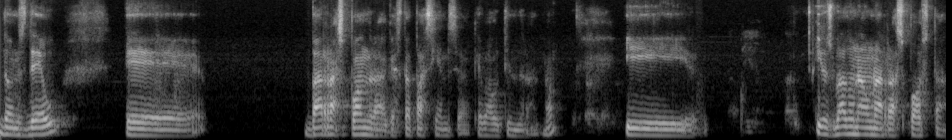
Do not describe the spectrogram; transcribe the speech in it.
doncs Déu eh, va respondre a aquesta paciència que vau tindre. No? I, I us va donar una resposta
